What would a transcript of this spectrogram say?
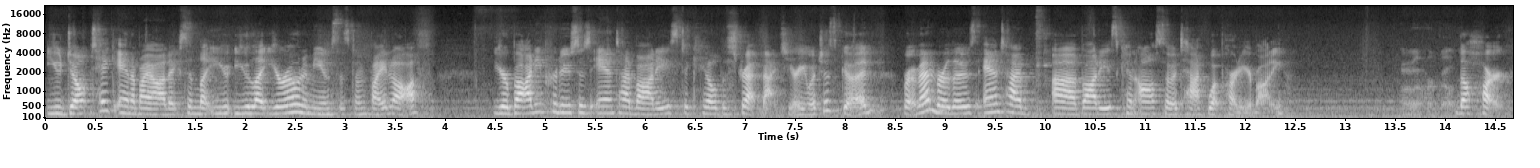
you don't take antibiotics and let you, you let your own immune system fight it off, your body produces antibodies to kill the strep bacteria, which is good. But remember, those antibodies can also attack what part of your body? Oh, heart. The heart.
